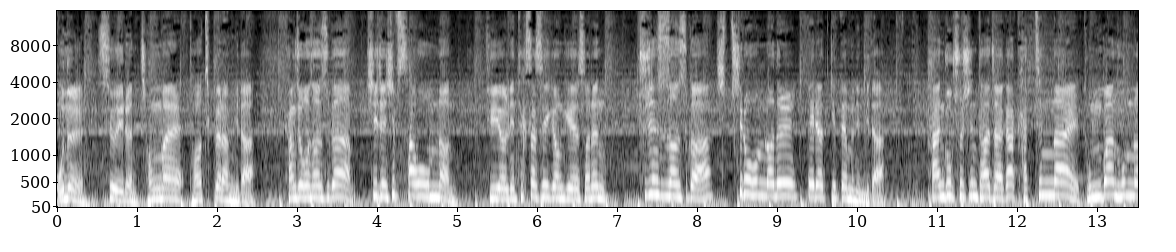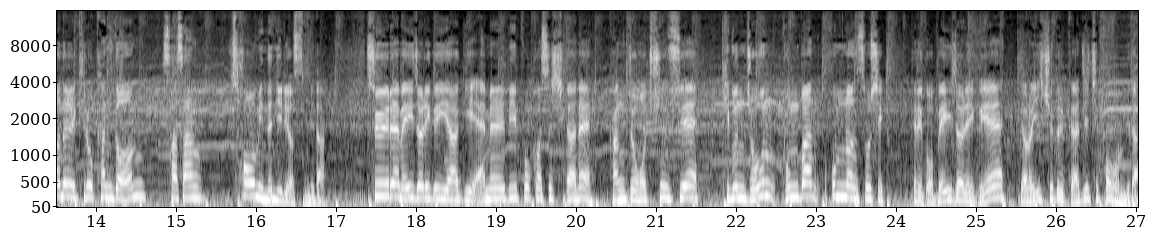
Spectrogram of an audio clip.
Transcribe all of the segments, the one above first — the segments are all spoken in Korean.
오늘 수요일은 정말 더 특별합니다. 강정호 선수가 시즌 14호 홈런, 뒤에 열린 텍사스의 경기에서는 추진수 선수가 17호 홈런을 때렸기 때문입니다. 한국 출신 타자가 같은 날 동반 홈런을 기록한 건 사상 처음 있는 일이었습니다. 수요일의 메이저리그 이야기 MLB 포커스 시간에 강종호 추신수의 기분 좋은 동반 홈런 소식 그리고 메이저리그의 여러 이슈들까지 짚어봅니다.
